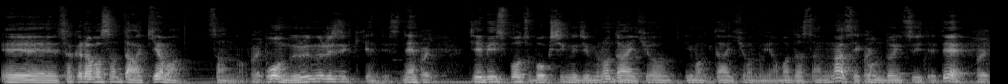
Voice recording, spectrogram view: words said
えー桜庭さんと秋山さんのはい。某ヌルヌル事件ですね、はい JB スポーツボクシングジムの代表今代表の山田さんがセコンドについてて、はい。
